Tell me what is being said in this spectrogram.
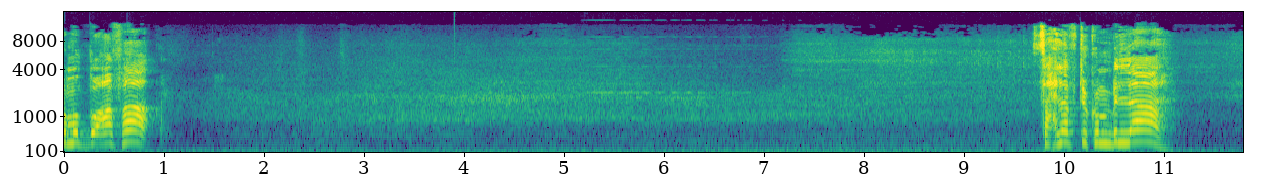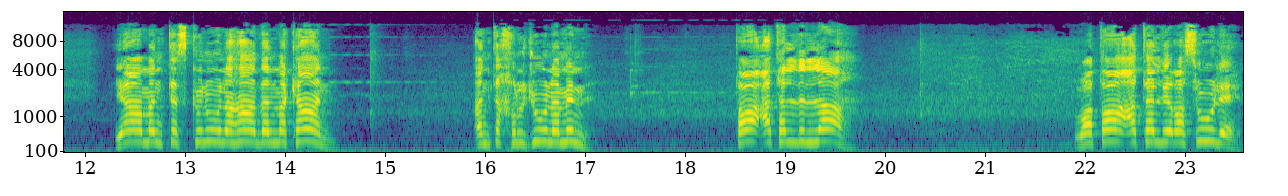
أنتم الضعفاء. استحلفتكم بالله يا من تسكنون هذا المكان أن تخرجون منه طاعة لله وطاعة لرسوله.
